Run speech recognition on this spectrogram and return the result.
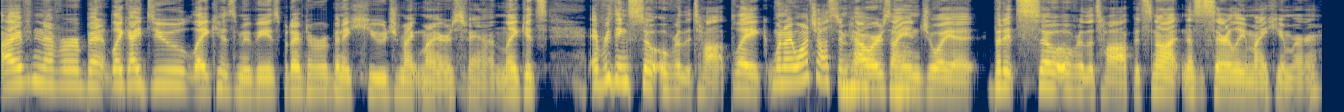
I've never been like I do like his movies, but I've never been a huge Mike Myers fan. Like it's everything's so over the top. Like when I watch Austin Mhm, Powers, I mhm. enjoy it, but it's so over the top. It's not necessarily my humor.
